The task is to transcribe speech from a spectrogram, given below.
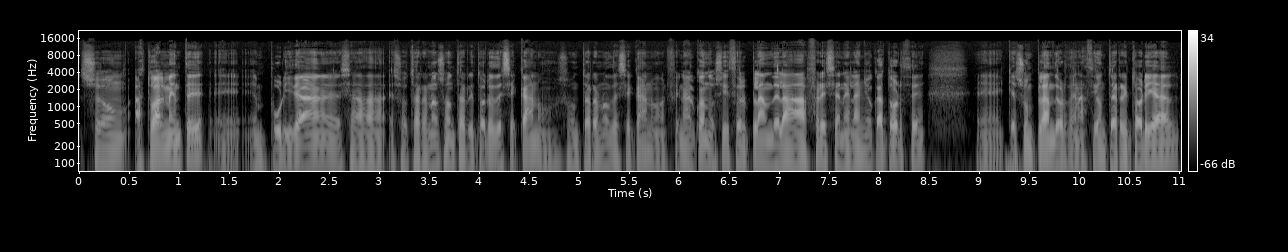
son actualmente eh, en puridad esos terrenos son territorios de secano, son terrenos de secano. Al final cuando se hizo el plan de la fresa en el año 14, eh, que es un plan de ordenación territorial,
